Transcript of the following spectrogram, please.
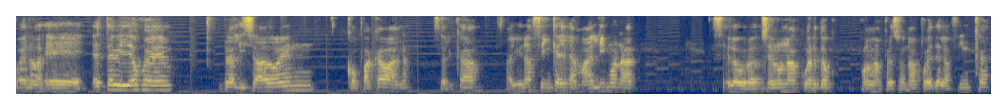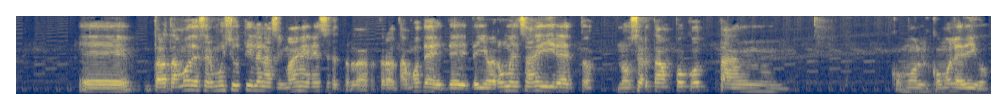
Bueno, eh, este video fue realizado en Copacabana, cerca, hay una finca llamada Limonar. Se logró hacer un acuerdo con la persona pues, de la finca. eh, tratamos de ser muy sutil en las imágenes, tratamos de, llevar un mensaje directo, no ser tampoco tan, como, como le digo,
